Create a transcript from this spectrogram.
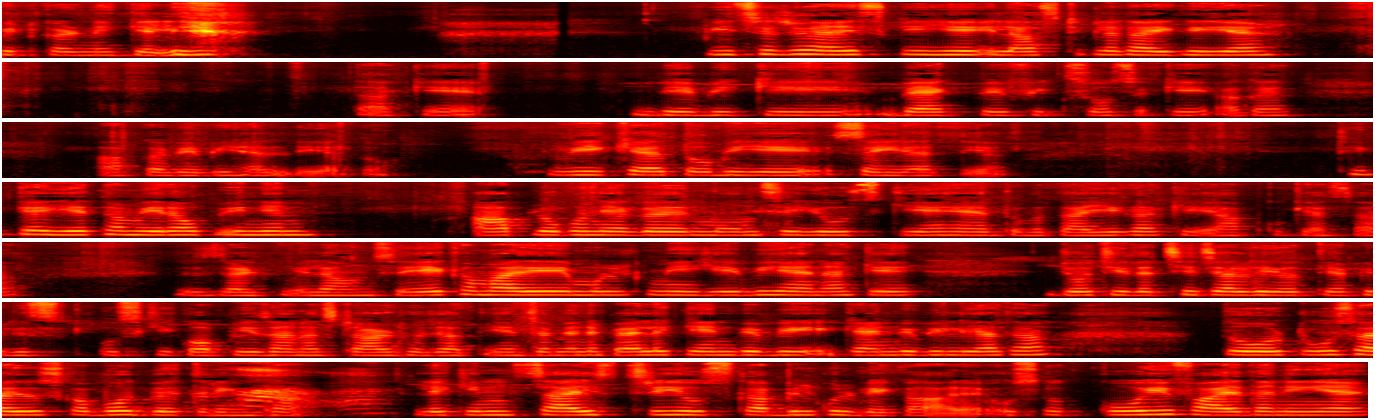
फिट करने के लिए। पीछे जो है इसकी ये इलास्टिक लगाई गई है ताकि बेबी की बैक पे फिक्स हो सके, अगर आपका बेबी हेल्दी है तो। वीक है तो भी ये सही रहती है। ठीक है, ये था मेरा ओपिनियन आप लोगों ने अगर मोम से यूज़ किए हैं तो बताइएगा कि आपको कैसा रिज़ल्ट मिला उनसे। एक हमारे मुल्क में ये भी है ना कि जो चीज़ अच्छी चल रही होती है, फिर उसकी कॉपीज़ आना स्टार्ट हो जाती हैं। जब मैंने पहले कैन भी कैन भी लिया था तो टू साइज़ उसका बहुत बेहतरीन था, लेकिन साइज़ थ्री उसका बिल्कुल बेकार है। उसका कोई फ़ायदा नहीं है।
